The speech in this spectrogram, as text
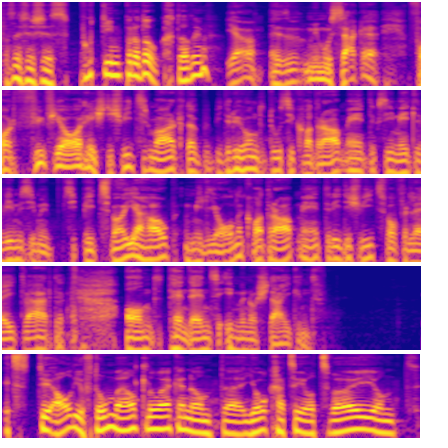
Also es ist ein Putin-Produkt, oder? Ja, also man muss sagen, vor fünf Jahren war der Schweizer Markt etwa bei 300'000 Quadratmeter. Gewesen. Mittlerweile sind wir bei zweieinhalb Millionen Quadratmeter in der Schweiz, die verleiht werden. Und die Tendenz immer noch steigend. Jetzt schauen alle auf die Umwelt schauen und äh, ja, kein CO2 und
